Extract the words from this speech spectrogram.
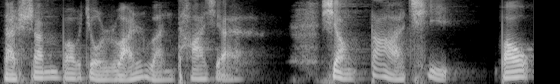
那山包就软软塌下来了，像大气包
